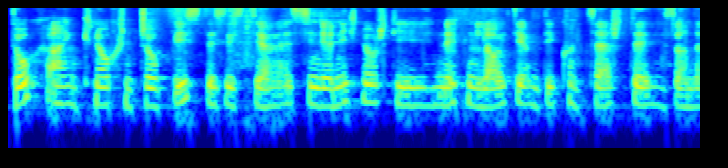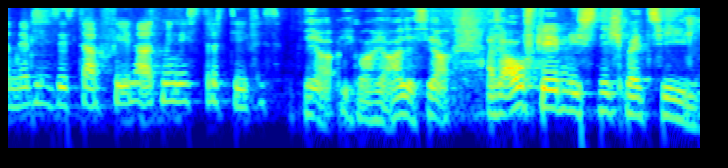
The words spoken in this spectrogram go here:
doch ein Knochenjob ist? Es, ist ja, es sind ja nicht nur die netten Leute und die Konzerte, sondern eben, es ist auch viel Administratives. Ja, ich mache alles, ja. Also aufgeben ist nicht mein Ziel.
